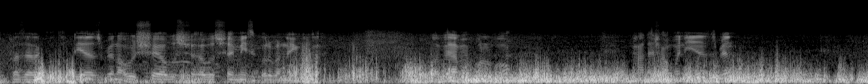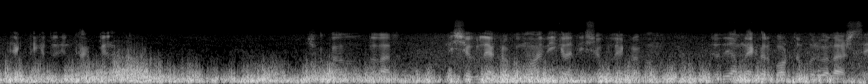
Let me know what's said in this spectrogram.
আপনারা যারা কুতুব দিয়ে আসবেন, অবশ্যই অবশ্যই অবশ্যই মিস করবেন না এগুলো। তবে আমি বলব, হাতে সময় নিয়ে আসবেন এক থেকে দুদিন থাকবেন সকালবেলার দৃশ্যগুলো একরকম হয়, বিকেলের দৃশ্যগুলো একরকম যদি আমরা একবার বর্ধপুরবেলা আসছি।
